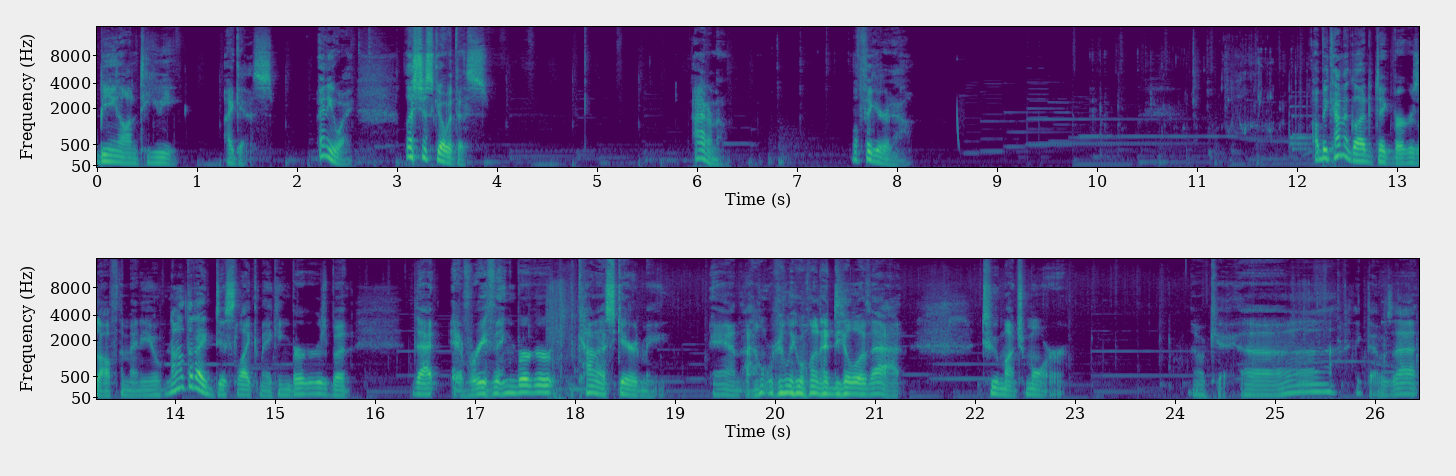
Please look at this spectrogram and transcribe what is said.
being on TV, I guess. Anyway, let's just go with this. I don't know. We'll figure it out. I'll be kind of glad to take burgers off the menu. Not that I dislike making burgers, but that everything burger kind of scared me. And I don't really want to deal with that too much more. Okay, uh, I think that was that.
